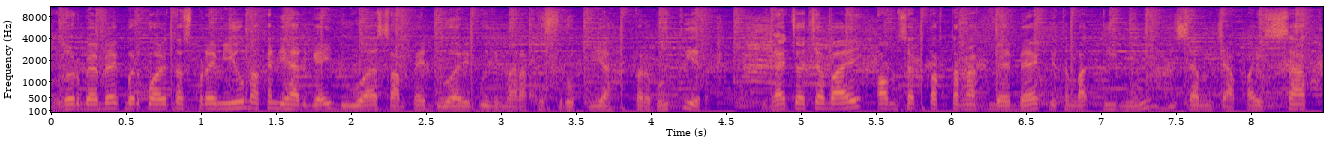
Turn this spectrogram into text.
Telur bebek berkualitas premium akan dihargai 2-2.500 rupiah per butir. Jika cuaca baik, omset peternak bebek di tempat ini bisa mencapai 1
